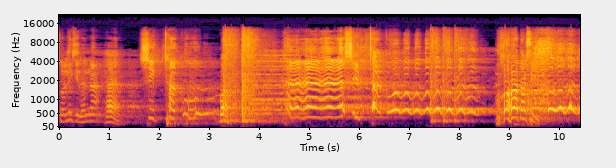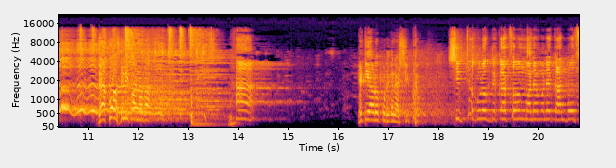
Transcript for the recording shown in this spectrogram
চলে গেলেন না। হ্যাঁ। শিব ঠাকুর। বাহ। হ্যাঁ, শিব ঠাকুর। দাসী। দেখো আসলি কানোটা হ্যাঁ। হেঁটে আরও করে গেলে শিব ঠাকুর। শিব ঠাকুরক ডেকাছ মনে মনে কান্দছ।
